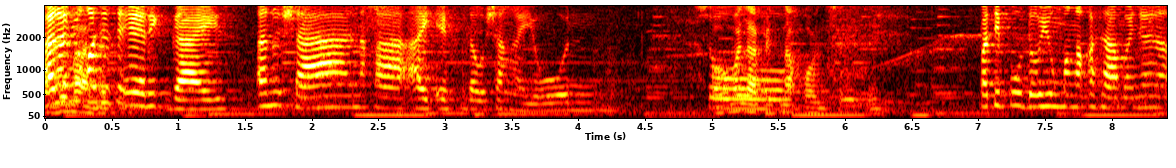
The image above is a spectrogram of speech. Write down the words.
alam nyo kasi si Eric, guys, ano siya, naka-IF daw siya ngayon. So, Oo, malapit na concert eh. Pati po daw yung mga kasama niya, na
